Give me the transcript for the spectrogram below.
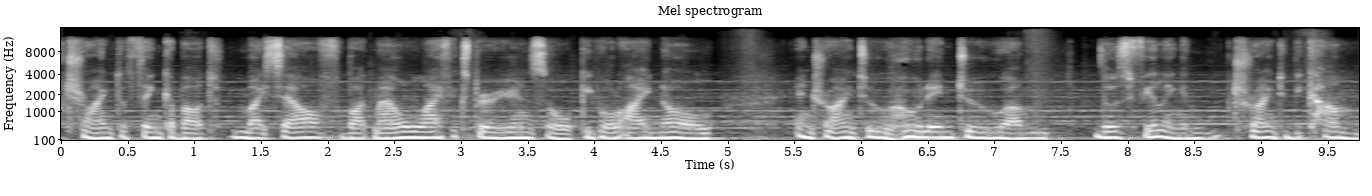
trying to think about myself, about my own life experience, or people I know, and trying to hone into um, those feeling and trying to become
